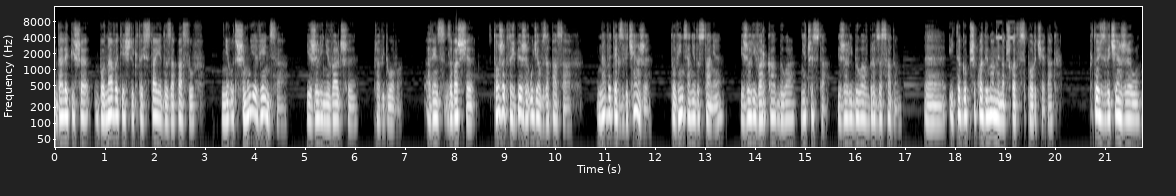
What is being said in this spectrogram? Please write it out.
Dalej pisze, bo nawet jeśli ktoś staje do zapasów, nie otrzymuje wieńca, jeżeli nie walczy prawidłowo. A więc zobaczcie, to, że ktoś bierze udział w zapasach, nawet jak zwycięży, to wieńca nie dostanie, jeżeli warka była nieczysta, jeżeli była wbrew zasadom. E, I tego przykłady mamy na przykład w sporcie, tak? Ktoś zwyciężył,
